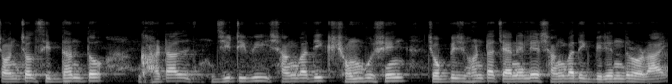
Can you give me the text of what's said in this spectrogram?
চঞ্চল সিদ্ধান্ত, ঘাটাল জিটিভি সাংবাদিক শম্ভু সিং, চব্বিশ ঘণ্টা চ্যানেলের সাংবাদিক বীরেন্দ্র রায়,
